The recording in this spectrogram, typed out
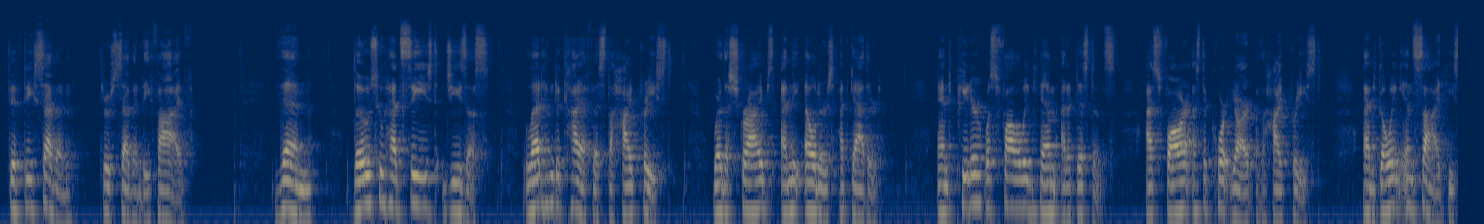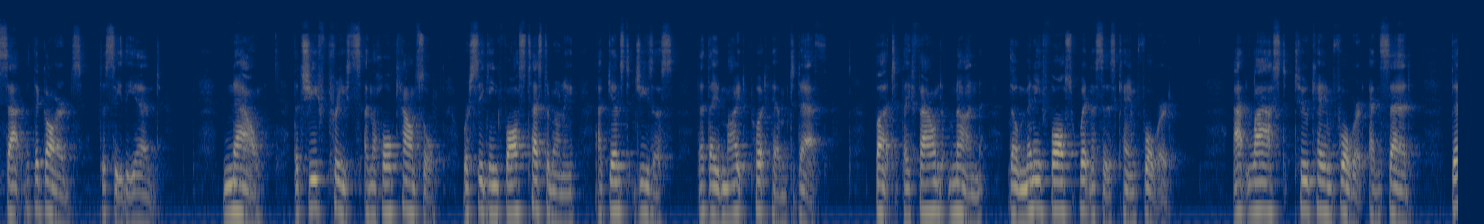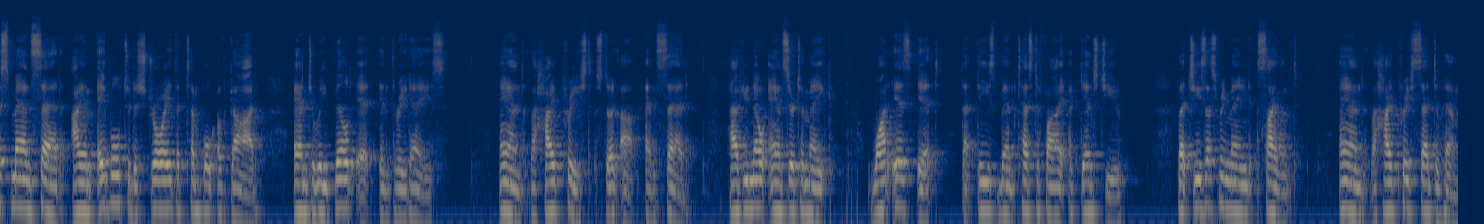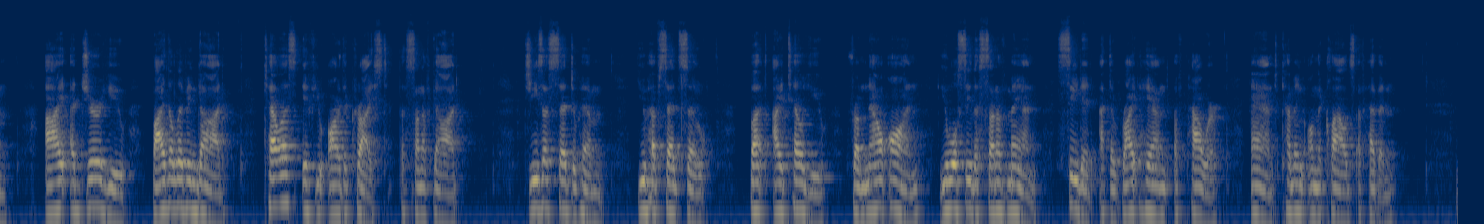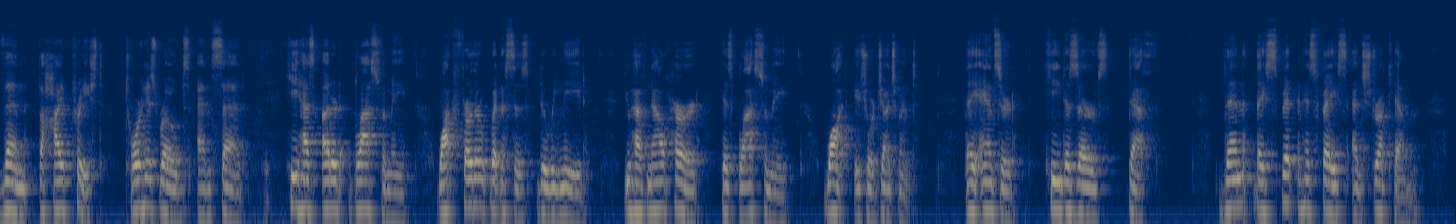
57 through 75. Then those who had seized Jesus led him to Caiaphas the high priest, where the scribes and the elders had gathered. And Peter was following him at a distance as far as the courtyard of the high priest, and going inside, he sat with the guards to see the end. Now, the chief priests and the whole council were seeking false testimony against Jesus that they might put him to death. But they found none, though many false witnesses came forward. At last, two came forward and said, this man said, I am able to destroy the temple of God and to rebuild it in three days. And the high priest stood up and said, Have you no answer to make? What is it that these men testify against you? But Jesus remained silent. And the high priest said to him, I adjure you by the living God, tell us if you are the Christ, the Son of God. Jesus said to him, You have said so. But I tell you, from now on you will see the Son of Man seated at the right hand of power and coming on the clouds of heaven. Then the high priest tore his robes and said, He has uttered blasphemy. What further witnesses do we need? You have now heard his blasphemy. What is your judgment? They answered, he deserves death. Then they spit in his face and struck him,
